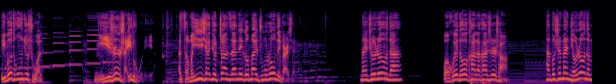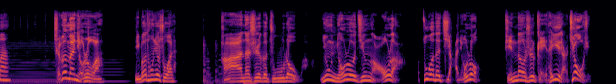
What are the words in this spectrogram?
李伯通就说了：“你是谁徒弟呀？啊，怎么一下就站在那个卖猪肉那边去了？卖猪肉的？我回头看了看市场，他不是卖牛肉的吗？什么卖牛肉啊？”李伯通就说了。他那是个猪肉啊，用牛肉精熬了做的假牛肉，贫道是给他一点教训。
